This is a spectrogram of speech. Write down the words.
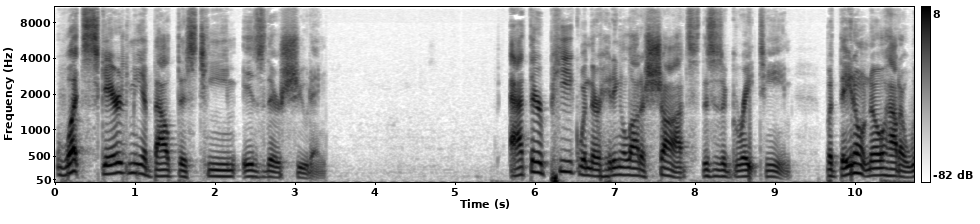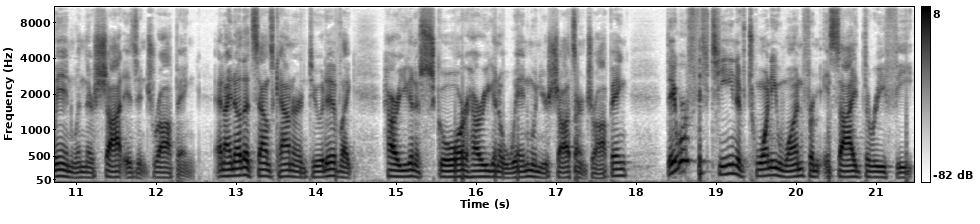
What scares me about this team is their shooting at their peak when they're hitting a lot of shots, this is a great team, but they don't know how to win when their shot isn't dropping. And I know that sounds counterintuitive. Like, how are you going to score? How are you going to win when your shots aren't dropping? They were 15 of 21 from inside three feet.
